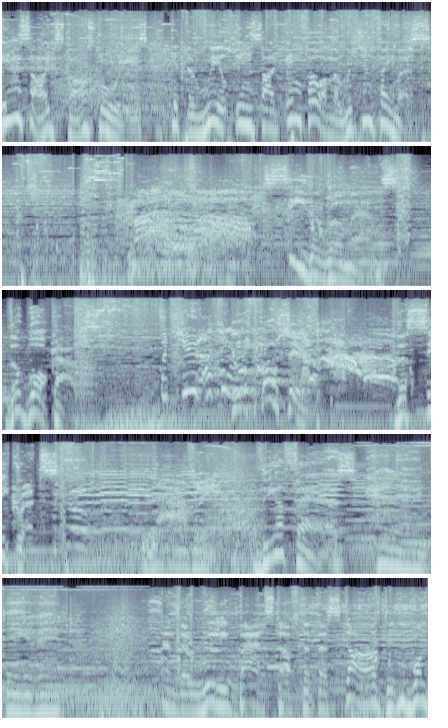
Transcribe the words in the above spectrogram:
Inside Star Stories. Get the real inside info on the rich and famous. See the romance, the walkouts, But Jude, I think You're we... repulsive. the secrets, Lovely. the affairs, Hello, David. and the really bad stuff that the stars didn't want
